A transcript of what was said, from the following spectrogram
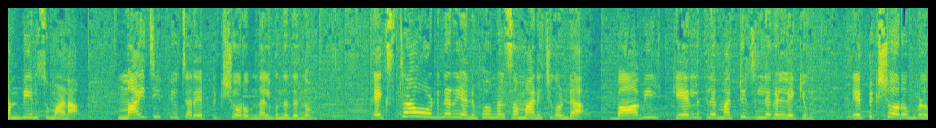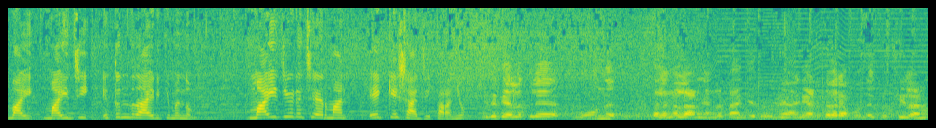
ആംബിയൻസുമാണ് മൈജി ഫ്യൂച്ചർ എപ്പിക് ഷോറും നൽകുന്നതെന്നും എക്സ്ട്രാ ഓർഡിനറി അനുഭവങ്ങൾ സമ്മാനിച്ചുകൊണ്ട് ഭാവിയിൽ കേരളത്തിലെ മറ്റു ജില്ലകളിലേക്കും എപ്പിക് ഷോറൂമുകളുമായി മൈജി എത്തുന്നതായിരിക്കുമെന്നും മൈജിയുടെ ചെയർമാൻ എ കെ ഷാജി പറഞ്ഞു. ഇത് കേരളത്തിലെ മൂന്ന് സ്ഥലങ്ങളിലാണ് ഞങ്ങൾ പ്ലാൻ ചെയ്തത്. ഒന്ന് ഇനി അടുത്ത് വരാൻ പോകുന്നത് കൊച്ചിയിലാണ്.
